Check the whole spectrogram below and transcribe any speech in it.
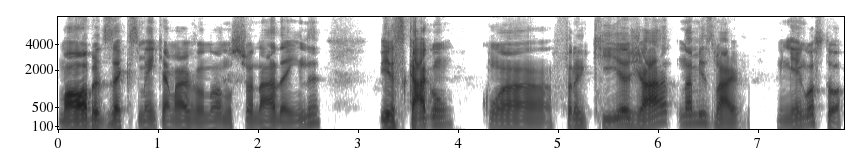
uma obra dos X-Men que a Marvel não anunciou nada ainda. E eles cagam com a franquia já na Miss Marvel. Ninguém gostou.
